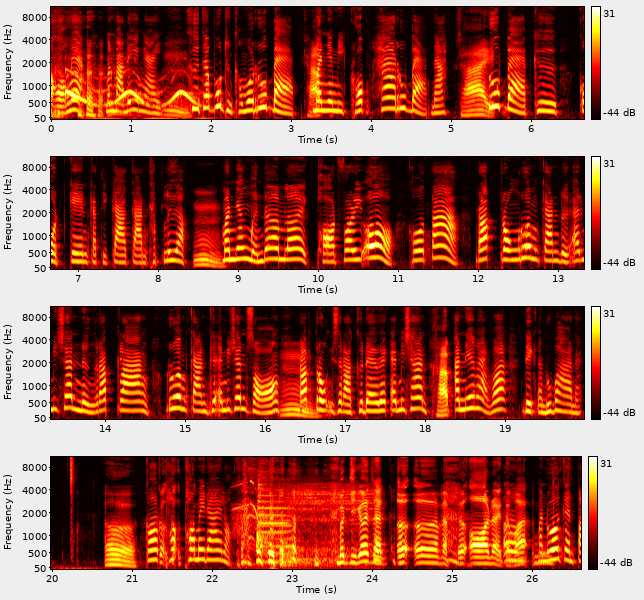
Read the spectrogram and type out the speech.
สองเนี่ยมันมาได้ยังไง คือถ้าพูดถึงคำว่ารูปแบบครับมันยังมีครบ 5 รูปแบบนะใช่รูปแบบคือ กฎเกณฑ์กติกาการคัดเลือกอืมมันยังเหมือนเดิมเลย portfolio โควตารับตรงร่วมกันหรือ admission 1 รับกลาง ร่วมกันคือ admission 2 รับตรงอิสระคือ direct admission ครับอันเนี้ยแบบว่าเด็กอนุบาลน่ะ เออ ก็ท่องท่องไม่ได้หรอก เมื่อกี้ก็จะเออเออแบบเออออหน่อยแต่ว่าเออมันเวอร์เกินไป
